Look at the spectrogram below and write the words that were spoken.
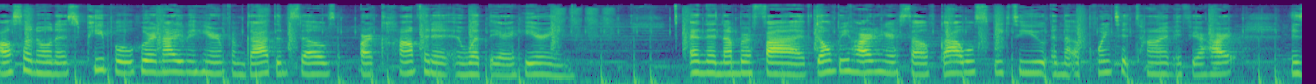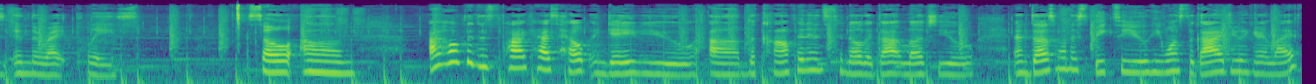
also known as people who are not even hearing from God themselves, are confident in what they are hearing. And then number five, don't be hard on yourself. God will speak to you in the appointed time if your heart is in the right place. So, um, I hope that this podcast helped and gave you um, the confidence to know that God loves you and does want to speak to you. He wants to guide you in your life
